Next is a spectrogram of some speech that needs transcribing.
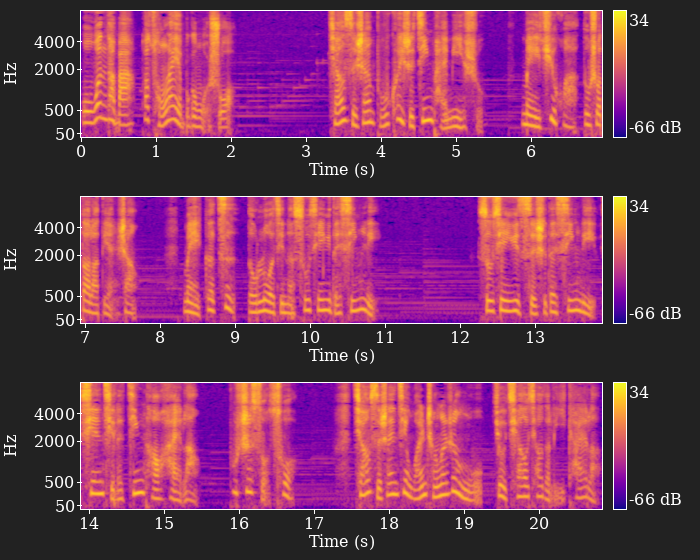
我问他吧，他从来也不跟我说。乔子山不愧是金牌秘书，每句话都说到了点上，每个字都落进了苏千玉的心里。苏千玉此时的心里掀起了惊涛骇浪，不知所措。乔子山见完成了任务，就悄悄地离开了。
